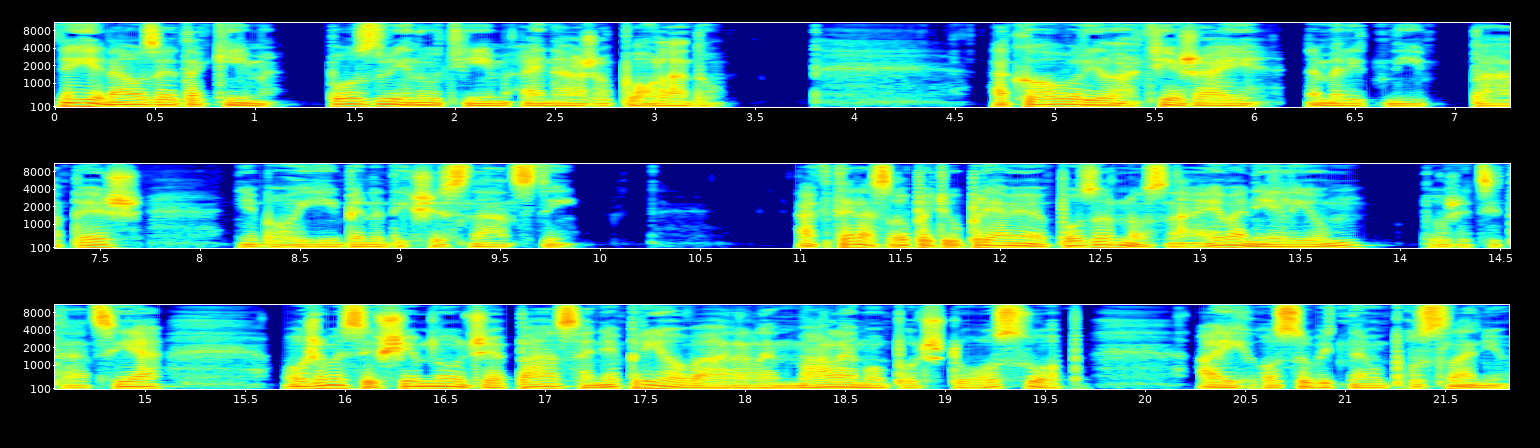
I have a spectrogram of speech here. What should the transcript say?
Nech je naozaj takým pozdvihnutím aj nášho pohľadu. Ako hovoril tiež aj emeritný pápež, nebohý Benedikt XVI. Ak teraz opäť upriamime pozornosť na Evangelium, to je citácia, môžeme si všimnúť, že pán sa neprihovára len malému počtu osôb a ich osobitnému poslaniu.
